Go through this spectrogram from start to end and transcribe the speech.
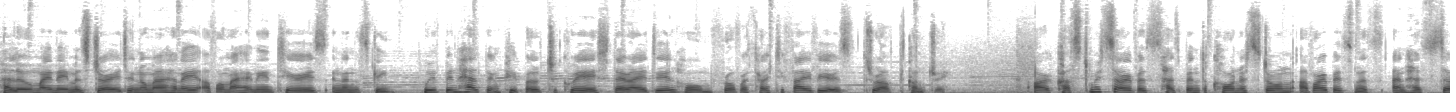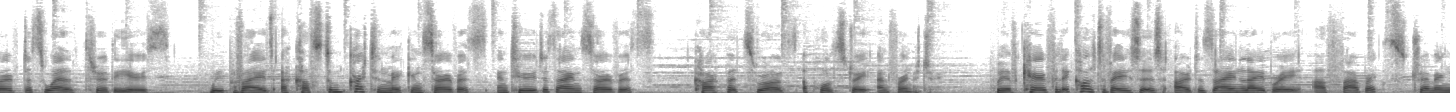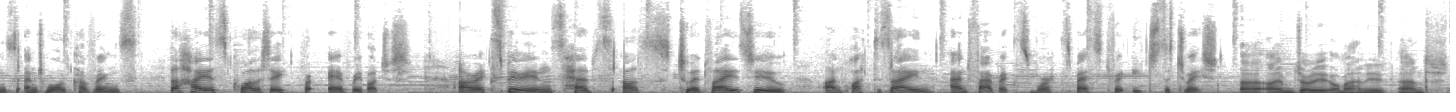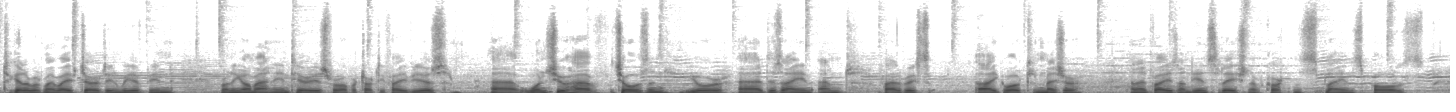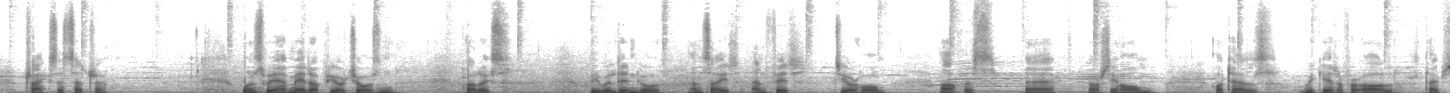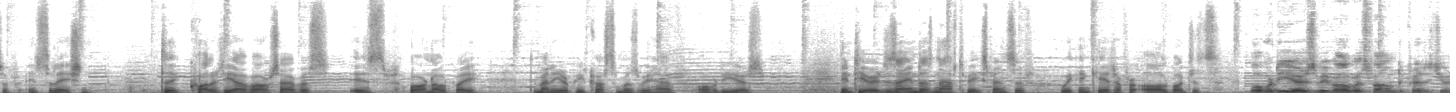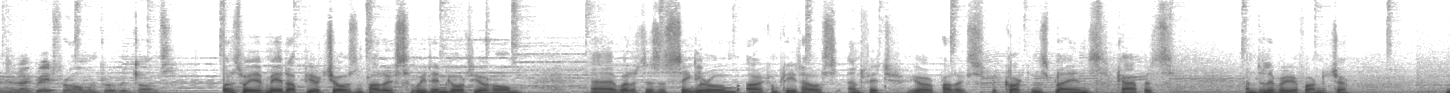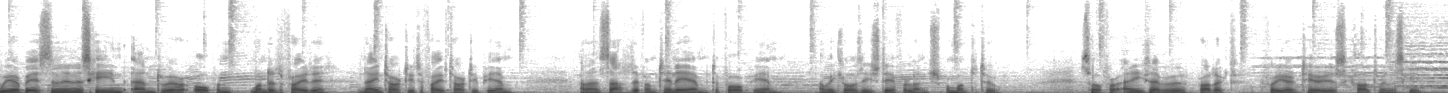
Hello, my name is Geraldine O'Mahony of O'Mahony Interiors in Enniskeane. We've been helping people to create their ideal home for over 35 years throughout the country. Our customer service has been the cornerstone of our business and has served us well through the years. We provide a custom curtain making service, interior design service, carpets, rugs, upholstery and furniture. We have carefully cultivated our design library of fabrics, trimmings and wall coverings, the highest quality for every budget. Our experience helps us to advise you on what design and fabrics works best for each situation. Uh, I'm Jerry O'Mahony and together with my wife Geraldine we have been running O'Mahony Interiors for over 35 years. Uh, once you have chosen your uh, design and fabrics I go out and measure and advise on the installation of curtains, blinds, poles, tracks, etc. Once we have made up your chosen products, we will then go on site and fit to your home, office, uh, nursing home, hotels. We cater for all types of installation. The quality of our service is borne out by the many repeat customers we have over the years. Interior design doesn't have to be expensive we can cater for all budgets. Over the years we've always found the credit union are great for home improvement loans. Once we have made up your chosen products we then go to your home uh, whether it is a single room or a complete house and fit your products with curtains, blinds, carpets and deliver your furniture. We are based in Enniskeane and we're open Monday to Friday 9.30 to 5.30pm and on Saturday from 10am to 4pm and we close each day for lunch from 1 to 2. So for any type of product for your interiors, call to Enniskeane.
